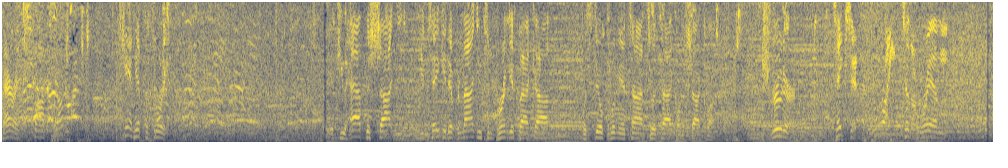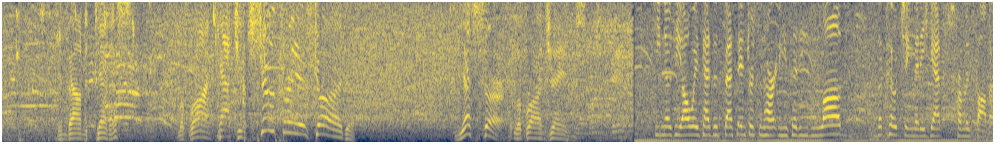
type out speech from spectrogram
Barrett spots up. Can't hit the three. If you have the shot, you, you take it. If not, you can bring it back out with still plenty of time to attack on the shot clock. Schroeder takes it right to the rim. Inbound to Dennis. LeBron catch and shoot three is good. Yes, sir, LeBron James. He knows he always has his best interest in heart, and he said he loves the coaching that he gets from his father.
